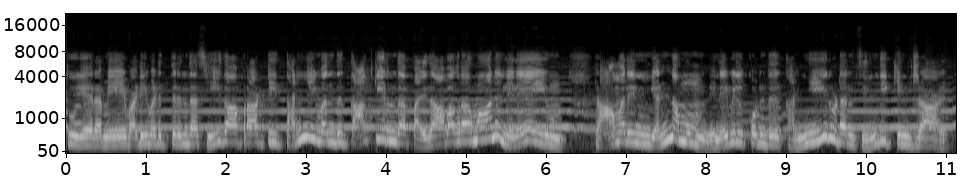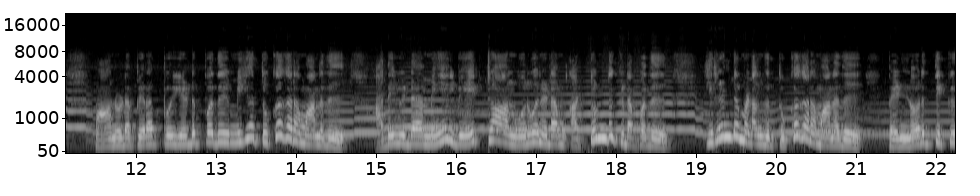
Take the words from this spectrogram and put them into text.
துயரமே வடிவெடுத்திருந்த சீதா பிராட்டி தன்னை வந்து தாக்கியிருந்த பரிதாபகரமான நிலையையும் ராமரின் எண்ணமும் நினைவில் கொண்டு கண்ணீருடன் சிந்திக்கின்றாள். மானுட பிறப்பு எடுப்பது மிக துக்ககரமானது. அதைவிட மேல் வேற்றான் ஒருவனிடம் கட்டுண்டு கிடப்பது இரண்டு மடங்கு துக்ககரமானது. பெண்ணொருத்திக்கு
